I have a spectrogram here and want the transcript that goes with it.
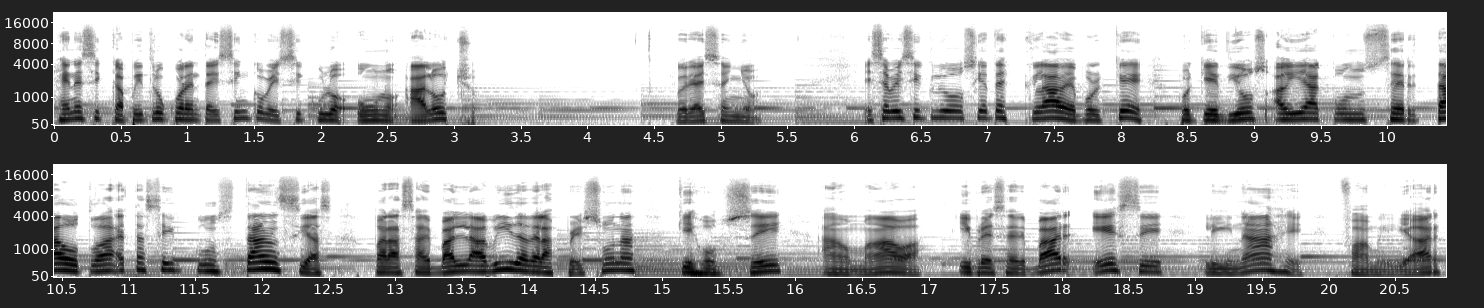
Génesis capítulo 45, versículo 1 al 8. Gloria al Señor. Ese versículo 7 es clave, ¿por qué? Porque Dios había concertado todas estas circunstancias para salvar la vida de las personas que José amaba y preservar ese linaje familiar.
